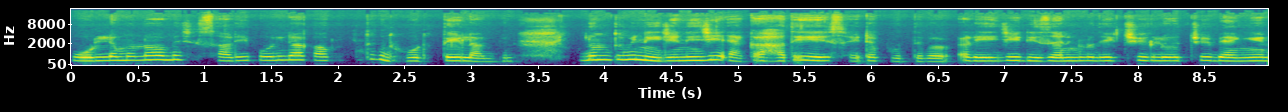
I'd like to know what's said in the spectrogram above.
পরলে মনে হবে যে শাড়ি পরি না, কাউকে কিন্তু ধরতেই লাগবে না। একদম তুমি নিজে নিজে একা হাতেই এই শাড়িটা পরতে পারো। আর এই যে ডিজাইনগুলো দেখছ, এগুলো হচ্ছে ব্যাঙের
